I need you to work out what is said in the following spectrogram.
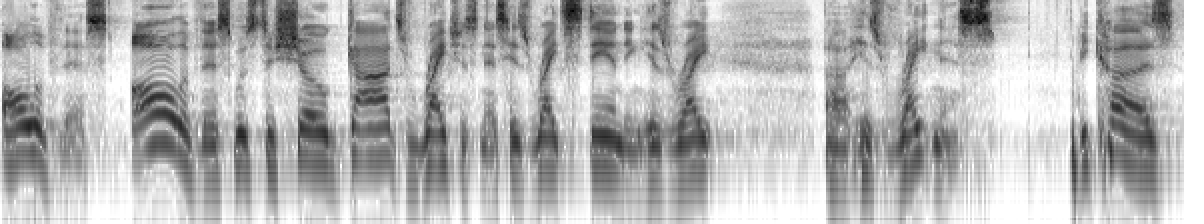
all of this, all of this was to show God's righteousness, his right standing, his right, uh, his rightness. Because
